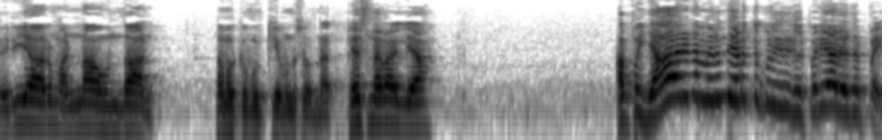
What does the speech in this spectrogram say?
பெரியாரும் அண்ணாவும் தான் நமக்கு முக்கியம்னு சொன்னார். பேசினாரா இல்லையா? அப்ப யாரிடம் இருந்து எடுத்துக்கொள்கிறீர்கள் பெரியார் எதிர்ப்பை?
